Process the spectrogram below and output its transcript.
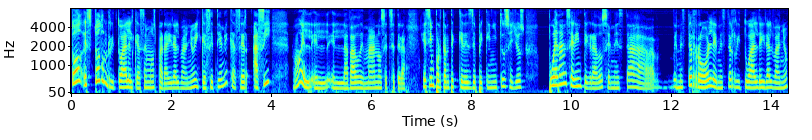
Todo, es todo un ritual el que hacemos para ir al baño y que se tiene que hacer así, ¿no? El, el, el lavado de manos, etcétera. Es importante que desde pequeñitos ellos puedan ser integrados en esta en este rol, en este ritual de ir al baño,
